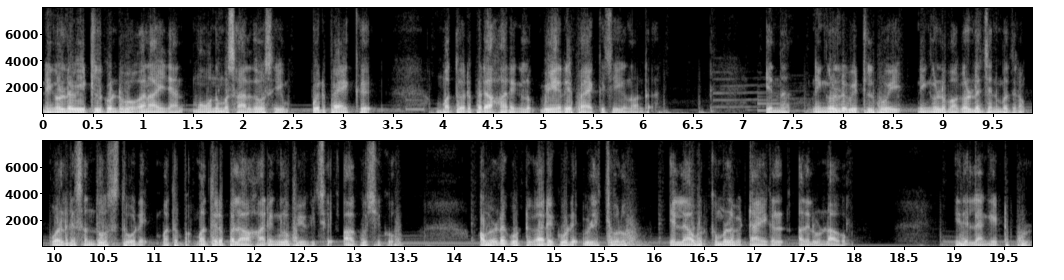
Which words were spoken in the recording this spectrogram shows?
നിങ്ങളുടെ വീട്ടിൽ കൊണ്ടുപോകാനായി ഞാൻ മൂന്ന് മസാല ദോശയും ഒരു പാക്ക് മധുരപലഹാരങ്ങളും വേറെ പാക്ക് ചെയ്യുന്നുണ്ട്. ഇന്ന് നിങ്ങളുടെ വീട്ടിൽ പോയി നിങ്ങളുടെ മകളുടെ ജന്മദിനം വളരെ സന്തോഷത്തോടെ മധു മധുര പലഹാരങ്ങൾ ഉപയോഗിച്ച് ആഘോഷിക്കൂ. അവളുടെ കൂട്ടുകാരെ കൂടെ വിളിച്ചോളൂ. എല്ലാവർക്കുമുള്ള മിഠായികൾ അതിലുണ്ടാകും. ഇതെല്ലാം കേട്ടപ്പോൾ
